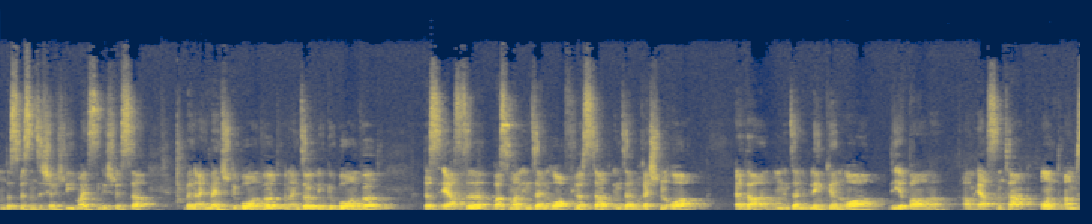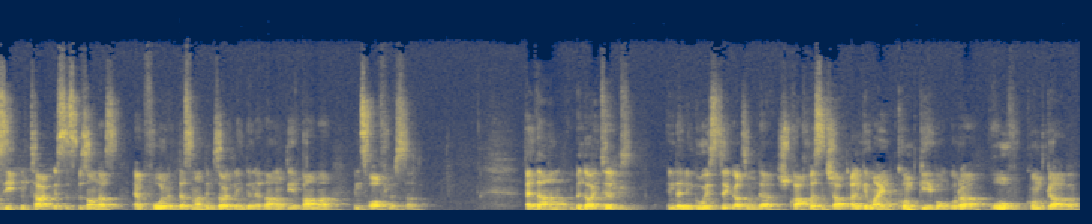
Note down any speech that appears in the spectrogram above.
und das wissen sicherlich die meisten Geschwister, wenn ein Mensch geboren wird, wenn ein Säugling geboren wird, das Erste, was man in sein Ohr flüstert, in seinem rechten Ohr, Adhan und in seinem linken Ohr die Iqama. Am ersten Tag und am siebten Tag ist es besonders empfohlen, dass man dem Säugling den Adhan und die Iqama ins Ohr flüstert. Adhan bedeutet in der Linguistik, also in der Sprachwissenschaft allgemein Kundgebung oder Ruf, Kundgabe.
